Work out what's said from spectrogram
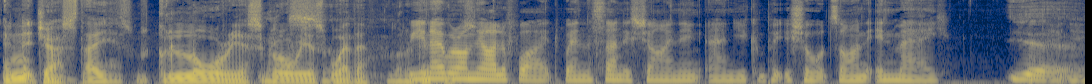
Isn't it just, eh? It's glorious, glorious Makes, uh, weather. a lot of Well, you know, we're on the Isle of Wight when the sun is shining and you can put your shorts on in May. Yeah.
